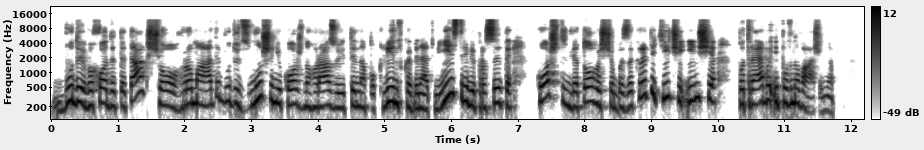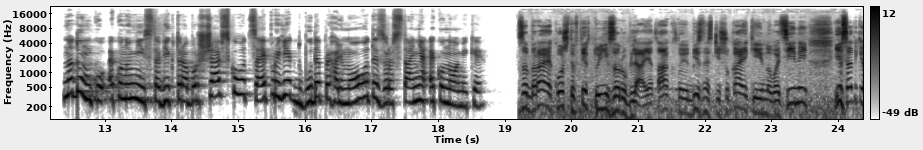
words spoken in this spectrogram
буде виходити так, що громади будуть змушені кожного разу йти на поклін в кабінет міністрів і просити кошти для того, щоб закрити ті чи інші потреби і повноваження. На думку економіста Віктора Борщевського, цей проєкт буде пригальмовувати зростання економіки. Забирає кошти в тих, хто їх заробляє, так хто бізнес, який шукає, який інноваційний, і все-таки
